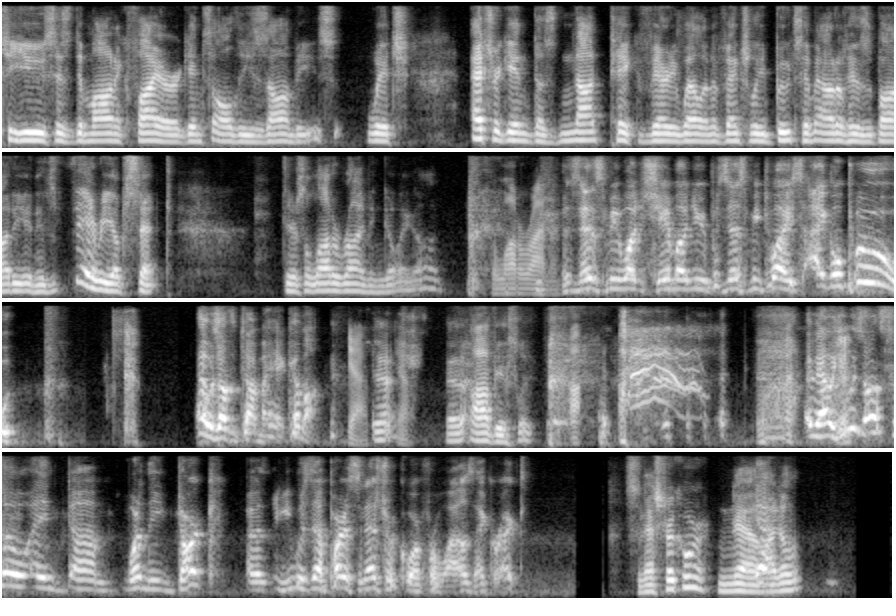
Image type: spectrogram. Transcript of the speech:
to use his demonic fire against all these zombies, which Etrigan does not take very well and eventually boots him out of his body and is very upset. There's a lot of rhyming going on. There's a lot of rhyming. Possess me once, shame on you. Possess me twice, I go poo. That was off the top of my head. Come on. Yeah. Yeah. Yeah. Uh, obviously. And now he was also in um, one of the dark. Uh, he was a part of Sinestro Corps for a while. Is that correct? Sinestro Corps? No, Yeah. I don't.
